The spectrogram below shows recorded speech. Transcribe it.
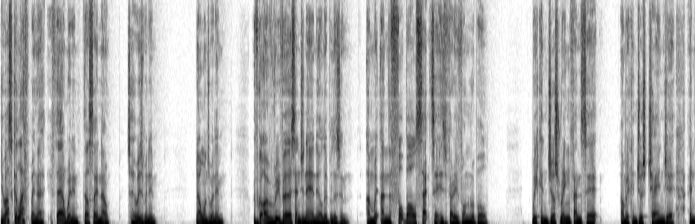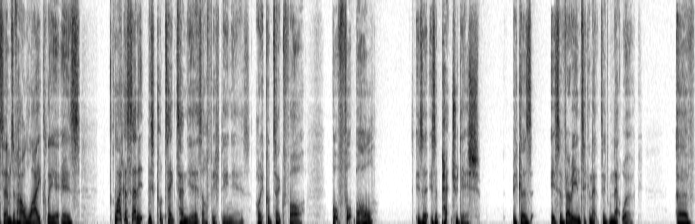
You ask a left winger if they're winning, they'll say no. So who is winning? No one's winning. We've got a reverse engineer neoliberalism, and we, and the football sector is very vulnerable. We can just ring fence it, and we can just change it in terms of how likely it is like I said, it this could take ten years or fifteen years, or it could take four. But football is a is a petri dish because it's a very interconnected network of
